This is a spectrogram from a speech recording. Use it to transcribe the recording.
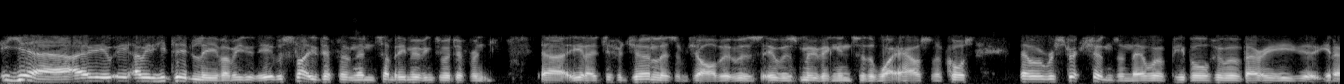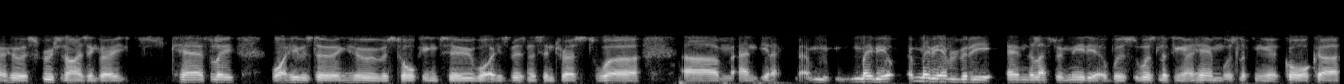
Yeah, I, I, mean, he did leave. I mean, it was slightly different than somebody moving to a different, uh, you know, different journalism job. It was it was moving into the White House, and of course, there were restrictions, and there were people who were very, you know, who were scrutinizing very carefully what he was doing, who he was talking to, what his business interests were, um, and you know um, maybe maybe everybody in the left wing media was was looking at him, was looking at Gawker.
